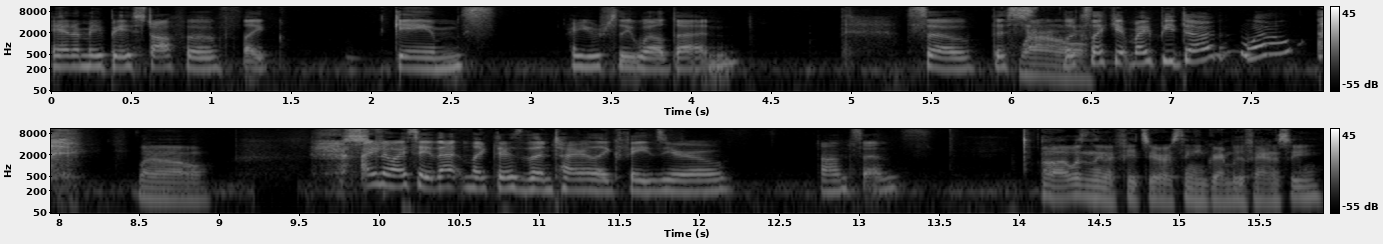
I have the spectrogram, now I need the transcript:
anime based off of like games are usually well done. So this Wow. looks like it might be done well. Wow. I know I say that, and like there's the entire like Fate Zero nonsense. Oh, I wasn't thinking of Fate Zero. I was thinking Granblue Fantasy.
